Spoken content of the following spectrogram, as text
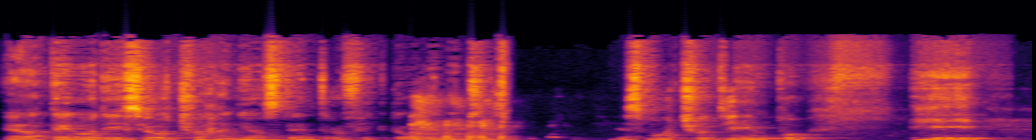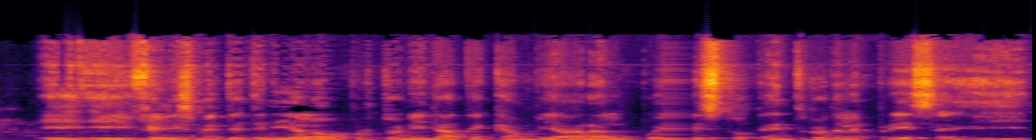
Ya tengo 18 años dentro de Victoria, es mucho tiempo y, y, felizmente tenía la oportunidad de cambiar el puesto dentro de la empresa y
